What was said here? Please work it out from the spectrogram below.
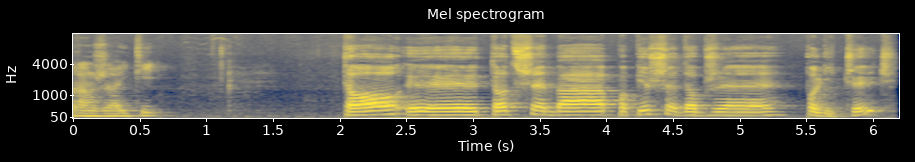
branży IT? To, y, to trzeba po pierwsze dobrze policzyć,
